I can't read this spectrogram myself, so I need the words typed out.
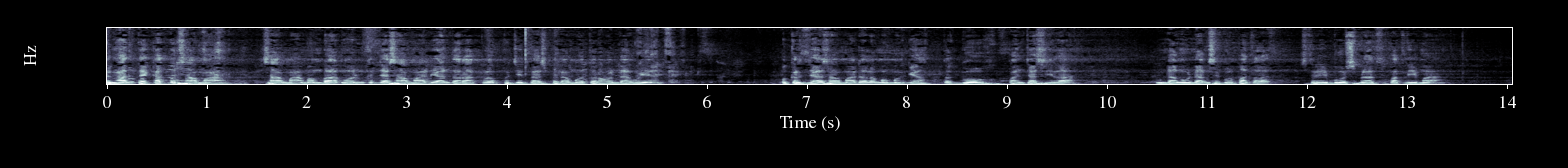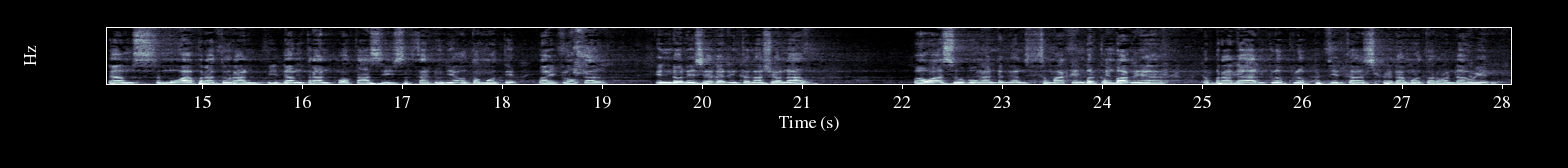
dengan tekad bersama sama membangun kerjasama di antara klub pecinta sepeda motor Honda Win. Bekerja sama dalam memegang teguh Pancasila Undang-Undang 1945 dan semua peraturan bidang transportasi serta dunia otomotif baik lokal, Indonesia dan internasional bahwa sehubungan dengan semakin berkembangnya keberadaan klub-klub pecinta sepeda motor Honda Win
